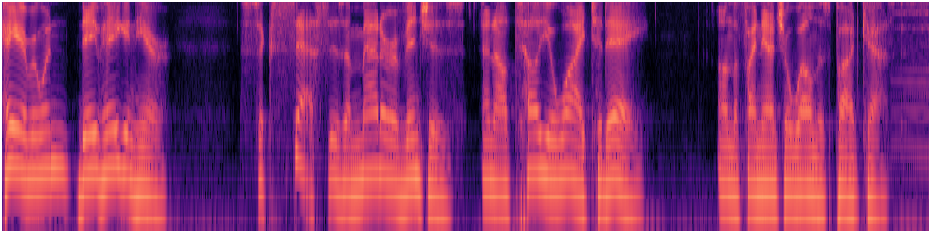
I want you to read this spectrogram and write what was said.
Hey everyone, Dave Hagan here. Success is a matter of inches, and I'll tell you why today on the Financial Wellness Podcast.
